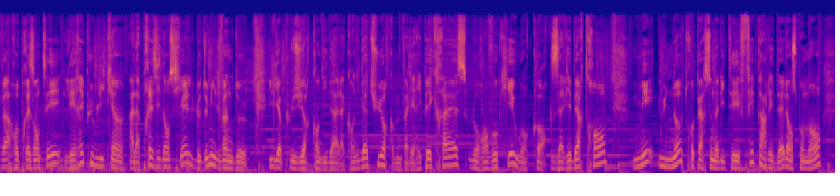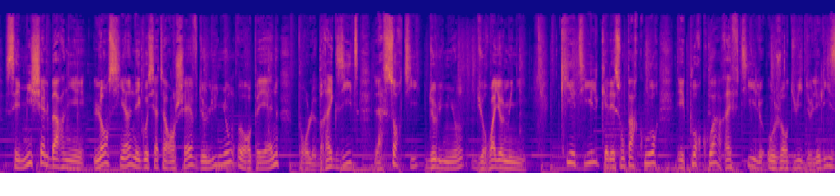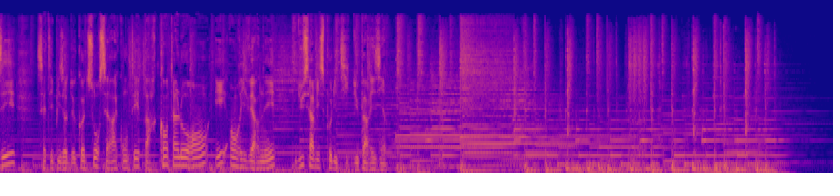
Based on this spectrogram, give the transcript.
Va représenter les Républicains à la présidentielle de 2022 Il y a plusieurs candidats à la candidature, comme Valérie Pécresse, Laurent Vauquier ou encore Xavier Bertrand, mais une autre personnalité fait parler d'elle en ce moment, c'est Michel Barnier, l'ancien négociateur en chef de l'Union européenne pour le Brexit, la sortie de l'Union du Royaume-Uni. Qui est-il? Quel est son parcours? Et pourquoi rêve-t-il aujourd'hui de l'Élysée? Cet épisode de Code Source est raconté par Quentin Laurent et Henri Vernet du service politique du Parisien.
